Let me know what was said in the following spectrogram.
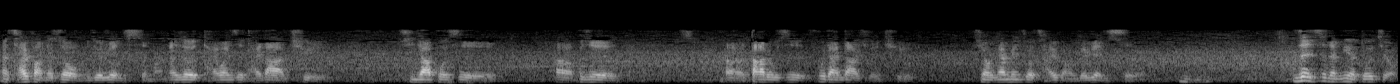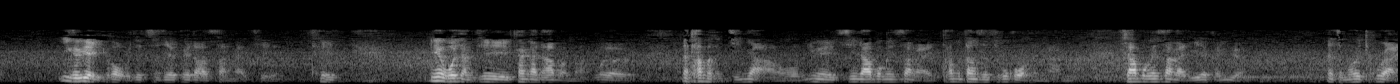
那采访的时候我们就认识嘛。那时候台湾是台大去，新加坡是啊不是，呃大陆是复旦大学去，所以我那边做采访我就认识了。认识了没有多久，一个月以后我就直接飞到上海去。了，对，因为我想去看看他们嘛，我。那他们很惊讶，我因为新加坡跟上海，他们当时出国很难嘛，新加坡跟上海离得很远，那怎么会突然，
